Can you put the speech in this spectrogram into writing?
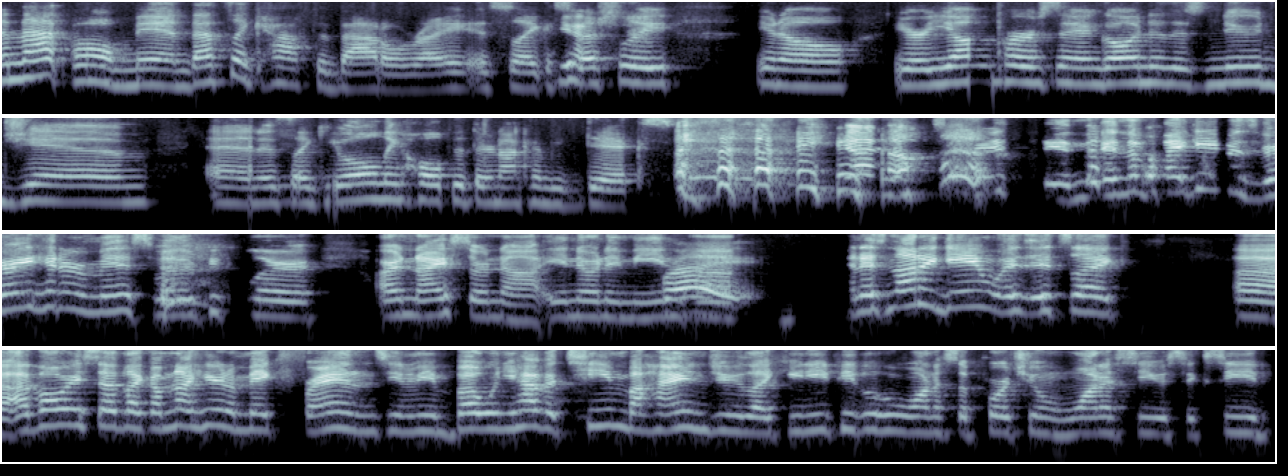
And that, oh man, that's like half the battle, right? It's like, especially, yeah. you know, you're a young person going to this new gym and it's like you only hope that they're not going to be dicks. yeah, no, and, and, the fight game is very hit or miss whether people are are nice or not. You know what I mean? Right. Um, and it's not a game. It's like uh, I've always said like I'm not here to make friends, you know what I mean? But when you have a team behind you, like you need people who want to support you and want to see you succeed.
